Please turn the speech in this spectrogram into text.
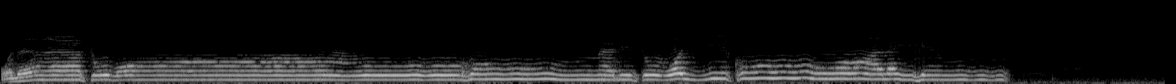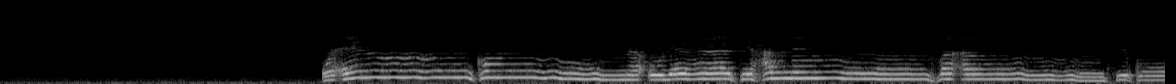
ولا تضاروهن لتضيقوا عليهم وإن كن أولات حمل فأنفقوا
